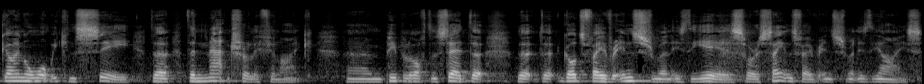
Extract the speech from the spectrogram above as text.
going on what we can see, the, the natural, if you like. Um, people have often said that, that, that God's favourite instrument is the ears, whereas Satan's favourite instrument is the eyes.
